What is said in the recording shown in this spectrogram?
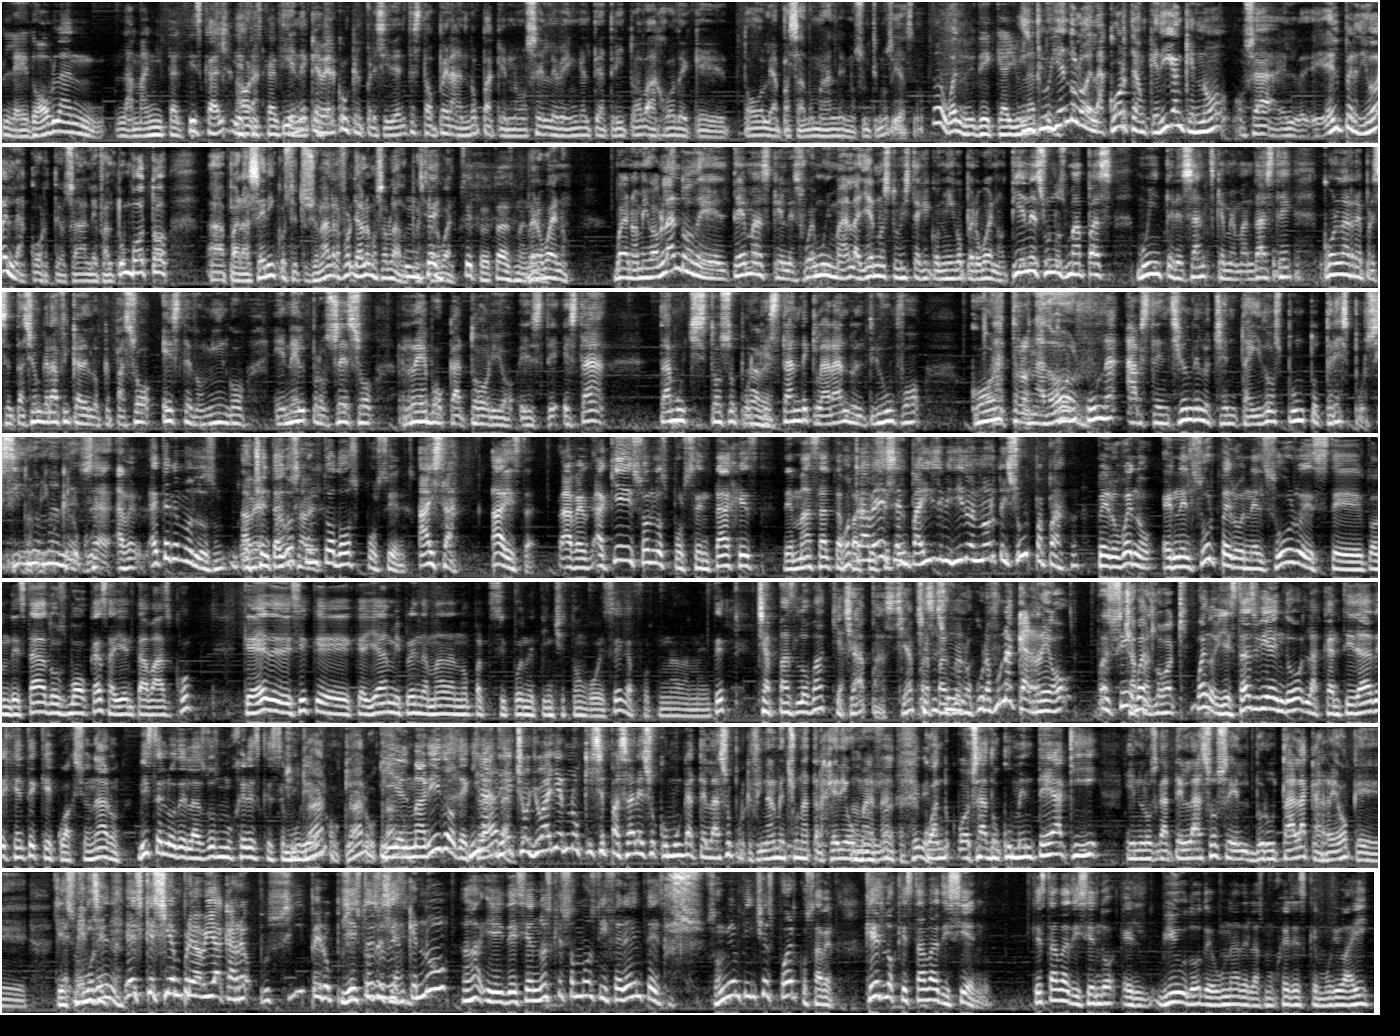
le doblan la manita al fiscal y Ahora, el fiscal tiene que ver con que el presidente está operando para que no se le venga el teatrito abajo de que todo le ha pasado mal en los últimos días, ¿no? No, bueno, y de que hay una Incluyendo lo de la corte, aunque digan que no, o sea, él, él perdió en la corte, o sea, le faltó un voto ah, para ser inconstitucional la reforma, ya lo hemos hablado, pues, Sí, pero bueno. sí, pero de todas maneras. Pero bueno, bueno, amigo, hablando del temas que les fue muy mal, ayer no estuviste aquí conmigo, pero bueno, tienes unos mapas muy interesantes que me mandaste con la representación gráfica de lo que pasó este domingo en el proceso revocatorio. Este, está, está muy chistoso porque están declarando el triunfo con, Atronador. con una abstención del 82.3%. Sí, no amigo, mames. O sea, a ver, ahí tenemos los A ver, vamos a ver. 82.2%. Ahí está. Ahí está. A ver, aquí son los porcentajes de más alta Otra vez el país dividido en norte y sur, papá. Pero bueno, en el sur, pero en el sur, este, donde está Dos Bocas, ahí en Tabasco, que he de decir que, que allá mi prenda amada no participó en el pinche tongo ese, afortunadamente. Chapaslovaquia. Chiapas, Chiapas es Chiapas, una no. locura. Fue un acarreo. Pues sí, bueno, bueno, y estás viendo la cantidad de gente que coaccionaron. ¿Viste lo de las dos mujeres que se Sí, murieron? claro, claro, claro. Y el marido declara. Mira, de hecho, yo ayer no quise pasar eso como un gatelazo porque finalmente es una tragedia No, no es humana. una tragedia. Cuando, o sea, documenté aquí en los gatelazos el brutal acarreo que, Que hizo me dicen, es que siempre había acarreo. Pues sí, pero pues Y estos decían que no. Ajá, y decían, no es que somos diferentes, son bien pinches puercos. A ver, ¿qué es lo que estaba diciendo? ¿Qué estaba diciendo el viudo de una de las mujeres que murió ahí?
